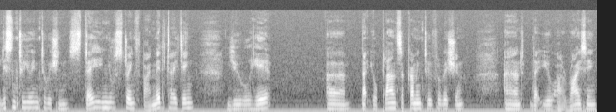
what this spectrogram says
Listen to your intuition, stay in your strength by meditating. You will hear um, that your plans are coming to fruition and that you are rising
